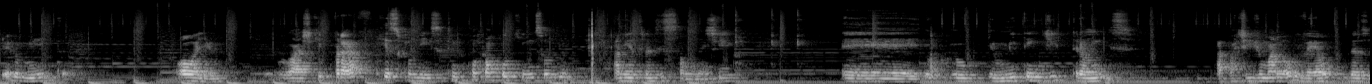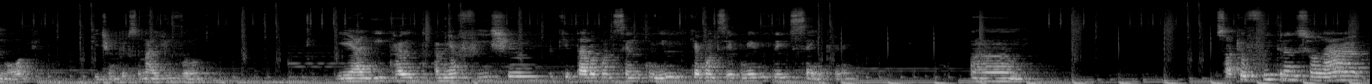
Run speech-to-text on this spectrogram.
Pergunta. Olha, eu acho que pra responder isso eu tenho que contar um pouquinho sobre a minha transição, né? Sim. É, eu, eu, eu me entendi trans a partir de uma novela das nove, que tinha um personagem Ivan. E ali caiu a minha ficha do que estava acontecendo comigo e que acontecia comigo desde sempre, né? Ahn, só que eu fui transicionar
